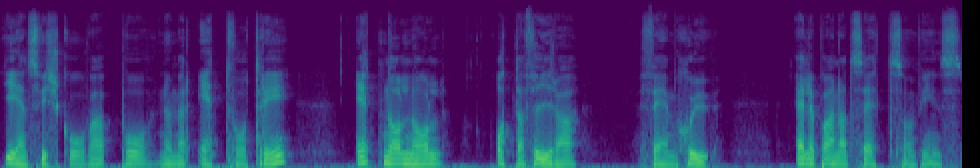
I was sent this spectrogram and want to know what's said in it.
ge en swishgåva på nummer 123 100 84 57 eller på annat sätt som finns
